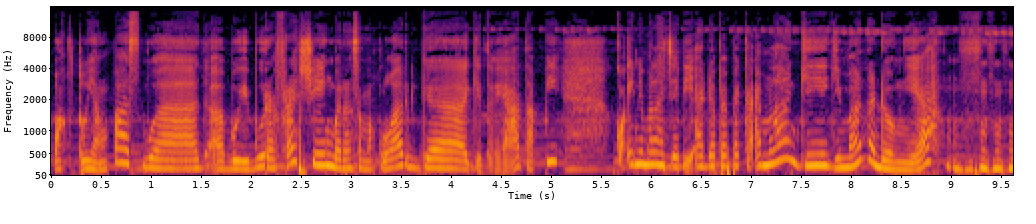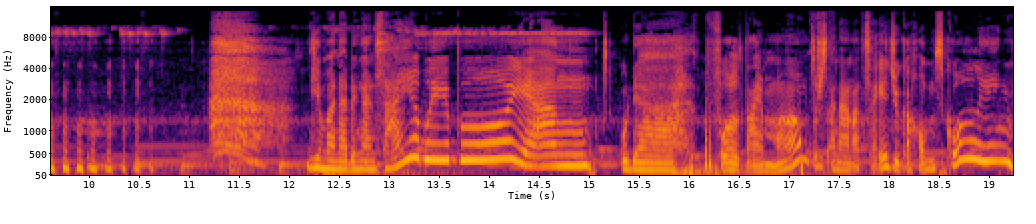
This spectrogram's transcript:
waktu yang pas buat uh, bu ibu refreshing bareng sama keluarga gitu ya. Tapi kok ini malah jadi ada PPKM lagi. Gimana dong ya? Gimana dengan saya bu ibu yang udah full time mom terus anak-anak saya juga homeschooling?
